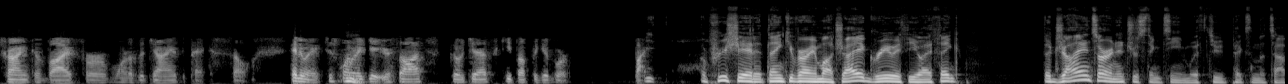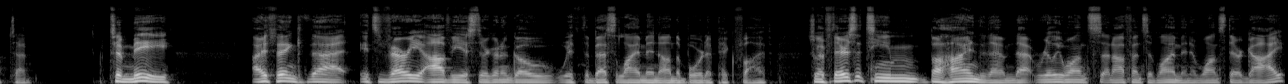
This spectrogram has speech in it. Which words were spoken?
trying to vie for one of the Giants picks. So anyway, just wanted to get your thoughts. Go Jets. Keep up the good work. Bye. Appreciate it. Thank you very much. I agree with you. I think the Giants are an interesting team with two picks in the top 10. To me, I think that it's very obvious they're going to go with the best lineman on the board at pick five. So if there's a team behind them that really wants an offensive lineman and wants their guy,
